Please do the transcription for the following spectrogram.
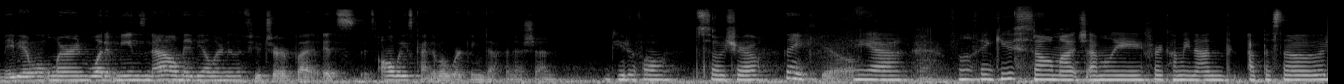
Maybe I won't learn what it means now. Maybe I'll learn in the future. But it's it's always kind of a working definition. beautiful. So true. Thank you. Yeah. Well, thank you so much, Emily, for coming on the episode.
